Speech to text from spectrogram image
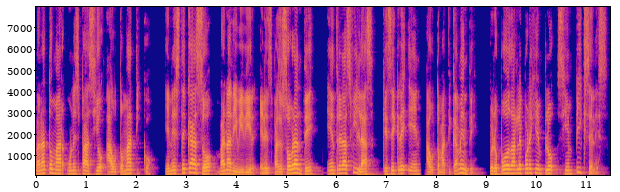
van a tomar un espacio automático en este caso, van a dividir el espacio sobrante entre las filas que se creen automáticamente. Pero puedo darle, por ejemplo, 100 píxeles.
